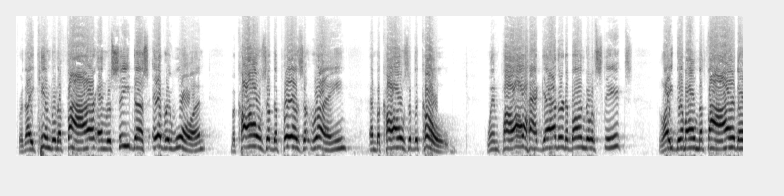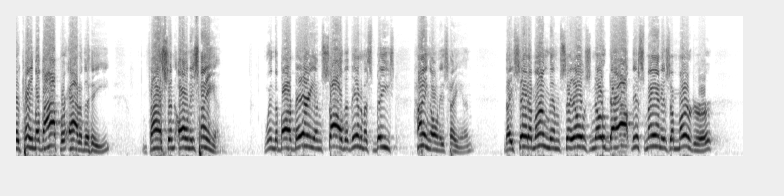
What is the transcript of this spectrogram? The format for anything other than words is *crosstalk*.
for they kindled a fire and received us every one because of the present rain and because of the cold. When Paul had gathered a bundle of sticks, laid them on the fire, there came a viper out of the heat fastened on his hand. When the barbarians saw the venomous beast hang on his hand, they said among themselves, No doubt this man is a murderer,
